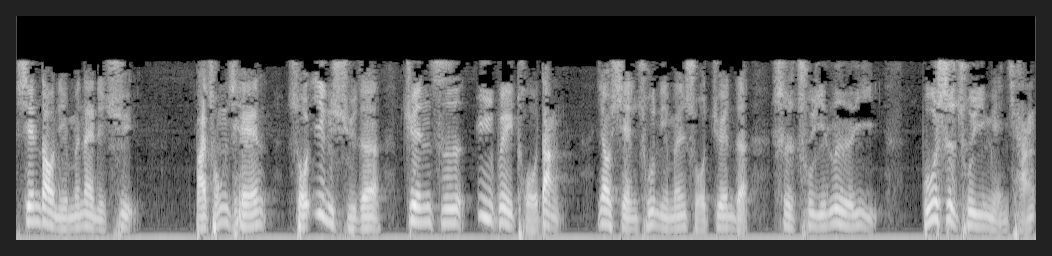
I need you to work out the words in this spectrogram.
先到你们那里去，把从前所应许的捐资预备妥当，要显出你们所捐的是出于乐意，不是出于勉强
